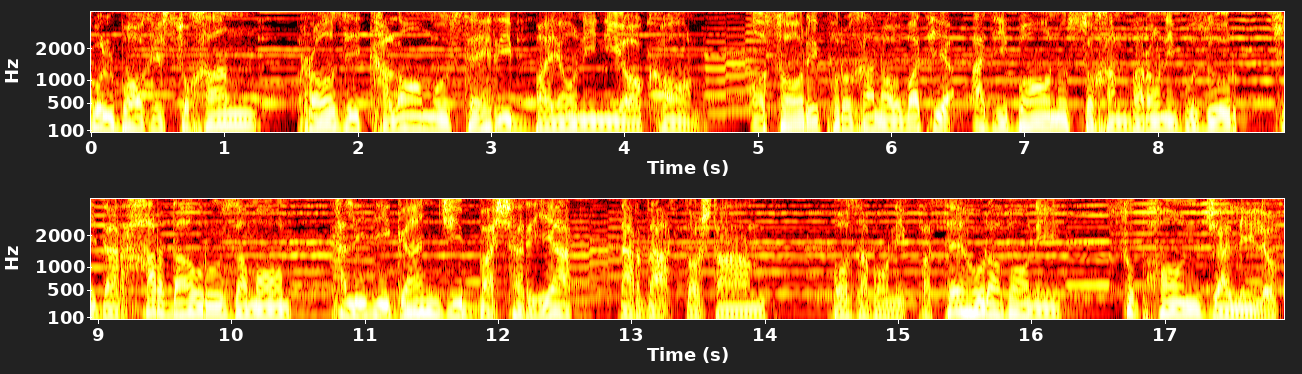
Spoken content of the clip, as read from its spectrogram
гулбоғи сухан рози калому сеҳри баёни ниёкон осори пурғановати адибону суханбарони бузург ки дар ҳар давру замон калиди ганҷи башарият дар даст доштаанд бо забони фасеҳу равонӣ субҳон ҷалилов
